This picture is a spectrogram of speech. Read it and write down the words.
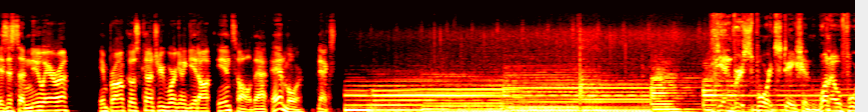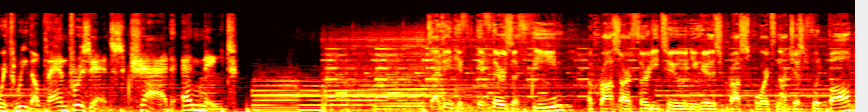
Is this a new era in Broncos country? We're going to get into all that and more next. Denver Sports Station 1043 The Fan presents Chad and Nate. Think if, if there's a theme across our 32, and you hear this across sports, not just football,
